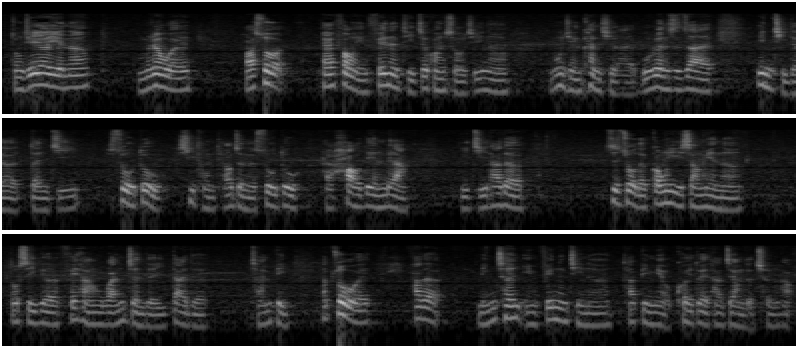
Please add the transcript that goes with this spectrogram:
总结而言呢，我们认为华硕 iPhone Infinity 这款手机呢，目前看起来无论是在硬体的等级、速度、系统调整的速度，还耗电量，以及它的制作的工艺上面呢，都是一个非常完整的一代的产品。那作为它的名称 Infinity 呢，它并没有愧对它这样的称号。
